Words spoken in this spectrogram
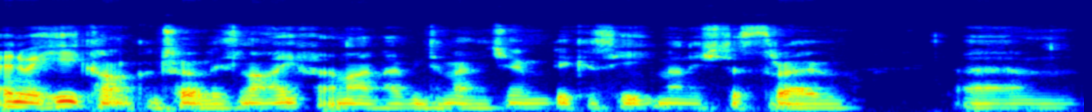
Anyway, he can't control his life, and I'm having to manage him because he managed to throw. Um,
